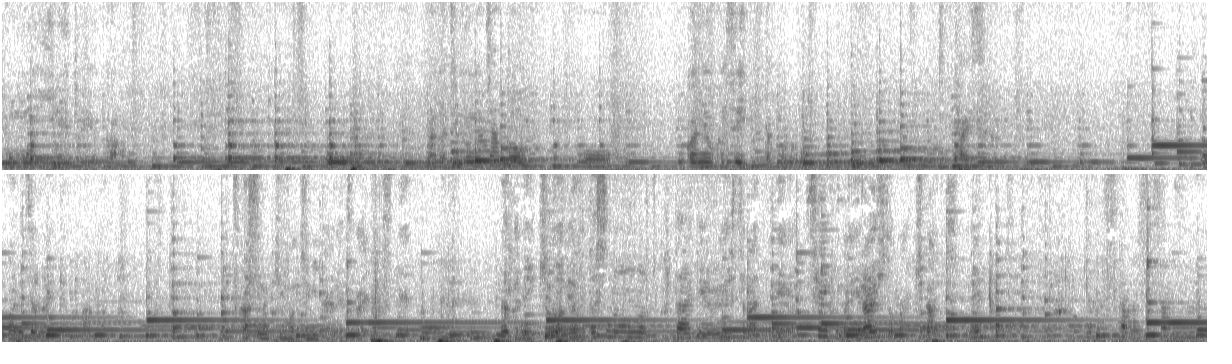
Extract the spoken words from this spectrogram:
思い入れというか。なんか自分がちゃんとこう金を稼いでいた頃に対する憧れじゃないけどなんか懐かしの気持ちみたいなやつがありますねなんかね昨日ね私の働いているレストランにね政府の偉い人が来たんですよね。私多分視察の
